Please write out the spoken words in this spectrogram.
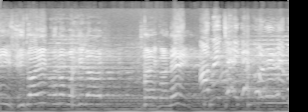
এই হৃদয়ে কোনো মহিলার জায়গা নেই। আমি জায়গা করে নেব।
